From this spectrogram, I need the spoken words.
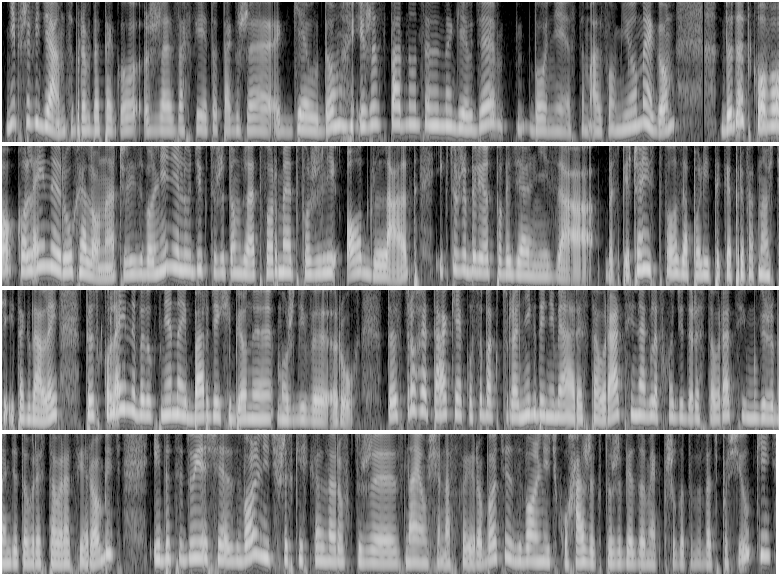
Nie przewidziałam co prawda tego, że zachwieje to także giełdą i że spadną ceny na giełdzie, bo nie jestem alfą i omegą. Dodatkowo kolejny ruch Elona, czyli zwolnienie ludzi, którzy tą platformę tworzyli od lat i którzy byli odpowiedzialni za bezpieczeństwo, za politykę prywatności itd. Tak to jest kolejny według mnie najbardziej chybiony możliwy ruch. To jest trochę tak, jak osoba, która nigdy nie miała restauracji, nagle wchodzi do restauracji i mówi, że będzie tą restaurację robić i decyduje się zwolnić wszystkich kelnerów, którzy znają się na swojej robocie, zwolnić kucharzy, którzy wiedzą, jak przygotowywać posiłki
